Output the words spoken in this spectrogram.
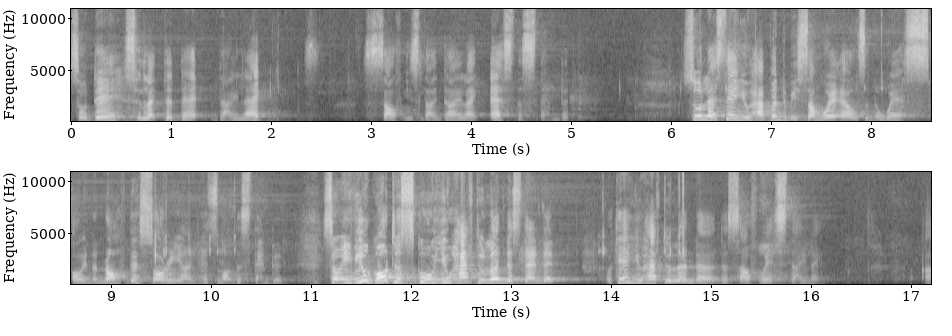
So they selected that dialect, southeast dialect, as the standard. So let's say you happen to be somewhere else in the west or in the north, then sorry, uh, that's not the standard. So if you go to school, you have to learn the standard. Okay, you have to learn the, the Southwest dialect. Uh,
